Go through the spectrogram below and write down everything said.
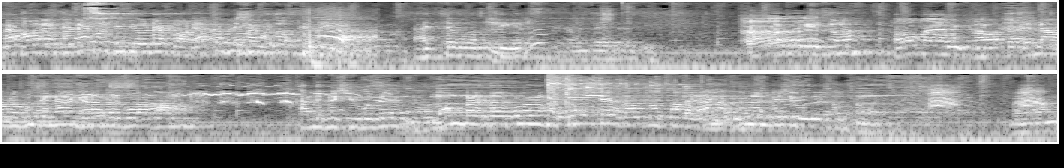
না করে যেটা করছি ওটা কর এত বেশি কথা আচ্ছা বস ঠিক আছে আমরা এটা দিই হ্যাঁ ভাই আমি খাওয়া আমরা বুঝি না গ্রামের গোলা পান খালি বেশি বুঝে? মন ব্যথায় কোনো আমরা হাত ছাড়াই বেশি বুঝে সবসময়। মানে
